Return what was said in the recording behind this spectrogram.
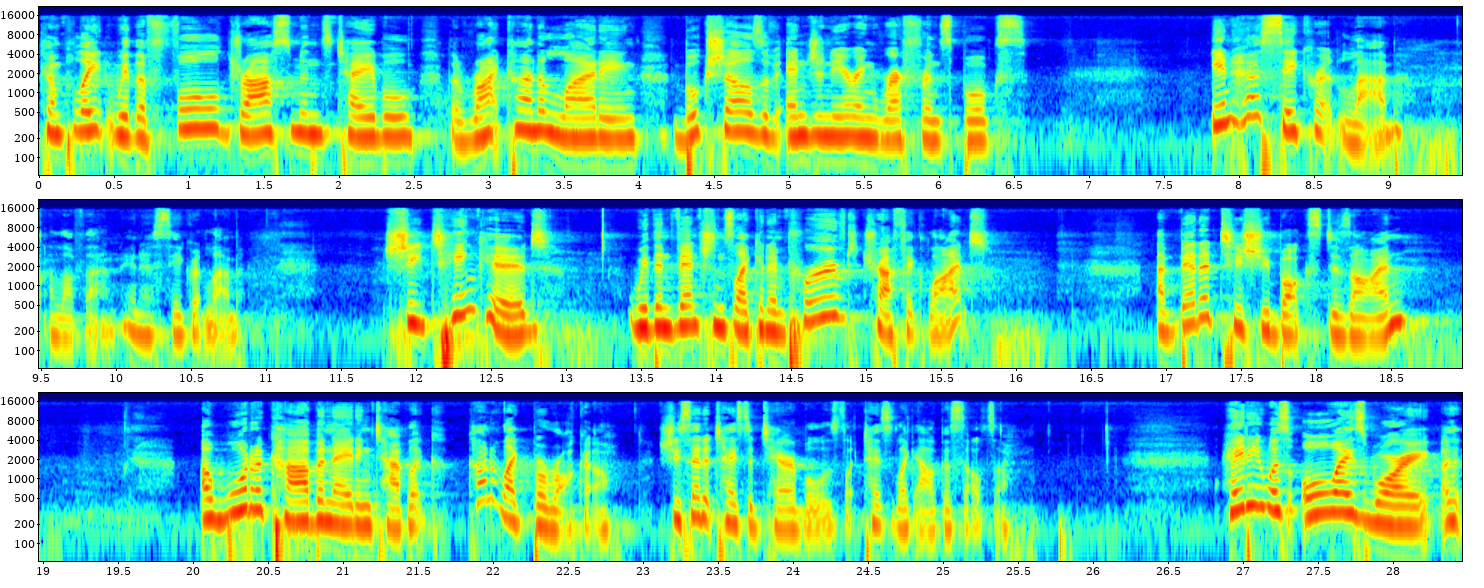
complete with a full draftsman's table, the right kind of lighting, bookshelves of engineering reference books. In her secret lab, I love that, in her secret lab, she tinkered with inventions like an improved traffic light, a better tissue box design, a water carbonating tablet, kind of like Berocca, she said it tasted terrible. It was like, tasted like Alka Seltzer. Hedy was always worried. Uh,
